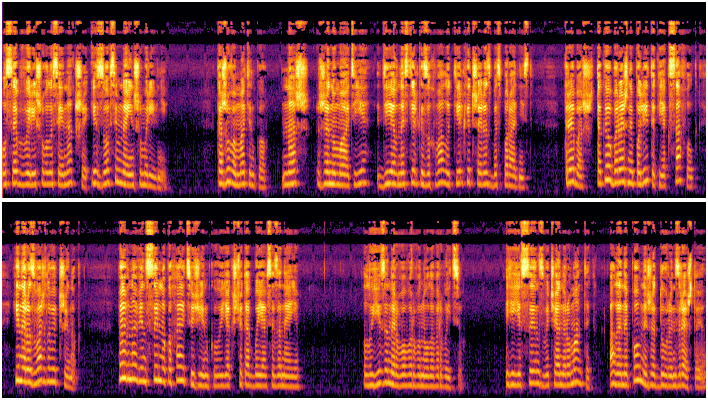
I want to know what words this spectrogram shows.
усе б вирішувалося інакше і зовсім на іншому рівні. Кажу вам, матінко, наш Женоматіє діяв настільки зухвало тільки через безпорадність. Треба ж, такий обережний політик, як Сафолк, і нерозважливий вчинок. Певно, він сильно кохає цю жінку, якщо так боявся за неї. Луїза нервово рвонула вервицю. Її син, звичайно, романтик, але не повний же дурень зрештою.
